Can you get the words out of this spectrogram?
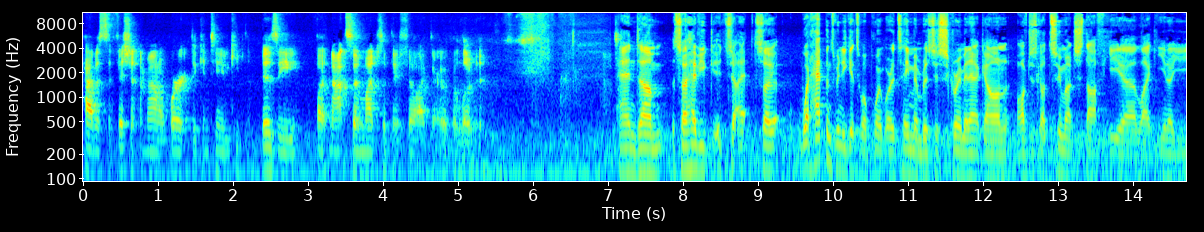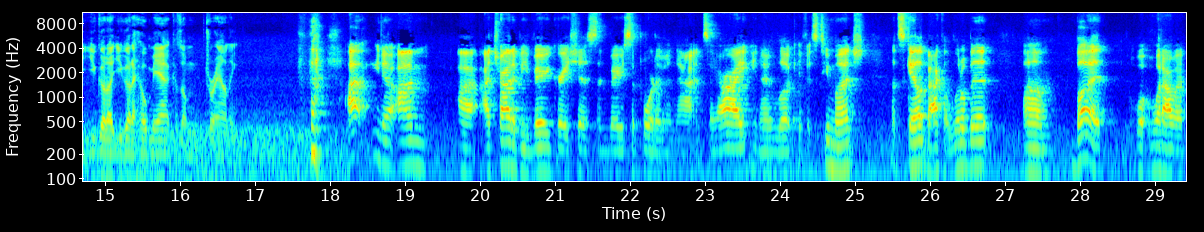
have a sufficient amount of work to continue to keep them busy, but not so much that they feel like they're overloaded. And um, so, have you? So, what happens when you get to a point where a team member is just screaming out, going, "I've just got too much stuff here. Like, you know, you, you gotta you gotta help me out because I'm drowning." I, you know, I'm. I, I try to be very gracious and very supportive in that, and say, "All right, you know, look, if it's too much, let's scale it back a little bit." Um, but what, what I would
